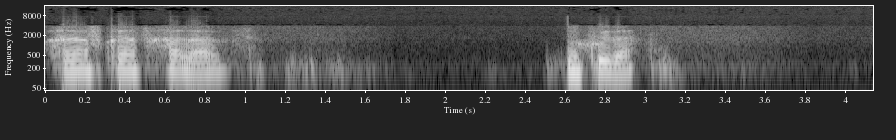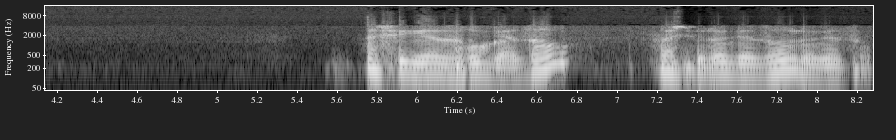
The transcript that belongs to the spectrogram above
על אבקת חלב. נקודה. מה שגזרו גזרו, מה שלא גזרו לא גזרו.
